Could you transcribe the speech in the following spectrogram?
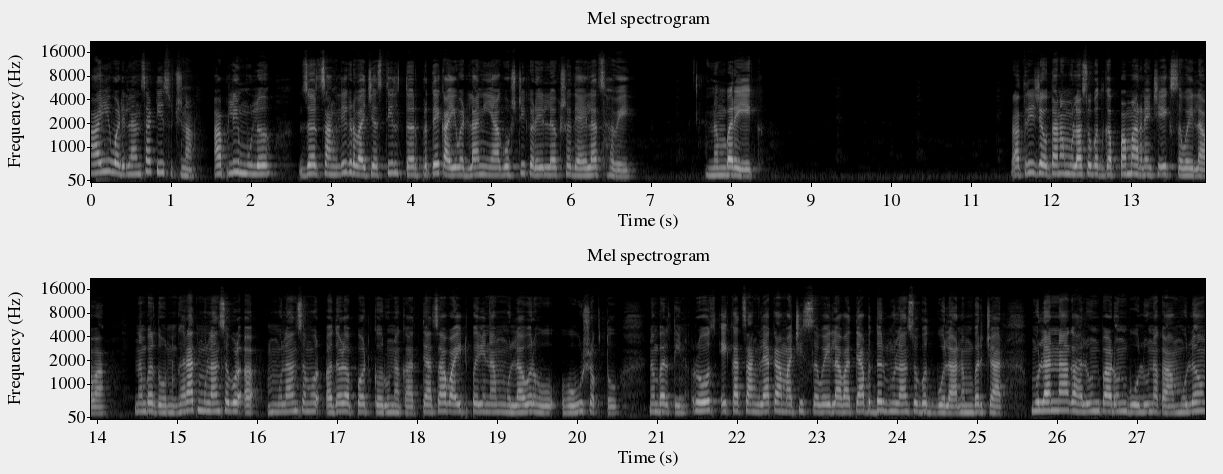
आई वडिलांसाठी सूचना. आपली मुलं जर चांगली घडवायची असतील तर प्रत्येक आईवडिलांनी या गोष्टीकडे लक्ष द्यायलाच हवे. नंबर एक. रात्री जेवताना मुलासोबत गप्पा मारण्याची एक सवय लावा. नंबर दोन. घरात मुलांसमोर मुलांसमोर अदळअपट करू नका. त्याचा वाईट परिणाम मुलावर हो होऊ शकतो. नंबर तीन. रोज एका चांगल्या कामाची सवय लावा. त्याबद्दल मुलांसोबत बोला. नंबर चार. मुलांना घालून पाडून बोलू नका. मुलं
